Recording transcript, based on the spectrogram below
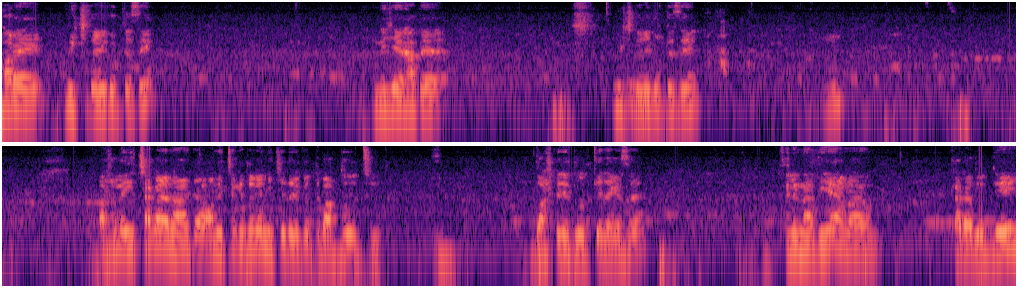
ঘরে মিষ্টি তৈরি করতেছি। নিজের হাতে মিষ্টি তৈরি করতেছি। আসলে ইচ্ছা করে না, এটা অনিচ্ছাকৃত মিষ্টি তৈরি করতে বাধ্য হচ্ছি। দশ কেজি দুধ কেটে গেছে। ছেলে না দিয়ে আমরা কাঁচা দুধ দিয়েই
